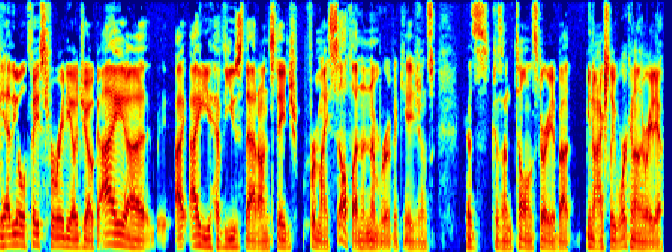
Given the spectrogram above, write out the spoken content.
Yeah, the old face for radio joke. I uh, I, I have used that on stage for myself on a number of occasions because because I'm telling a story about you know actually working on the radio.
